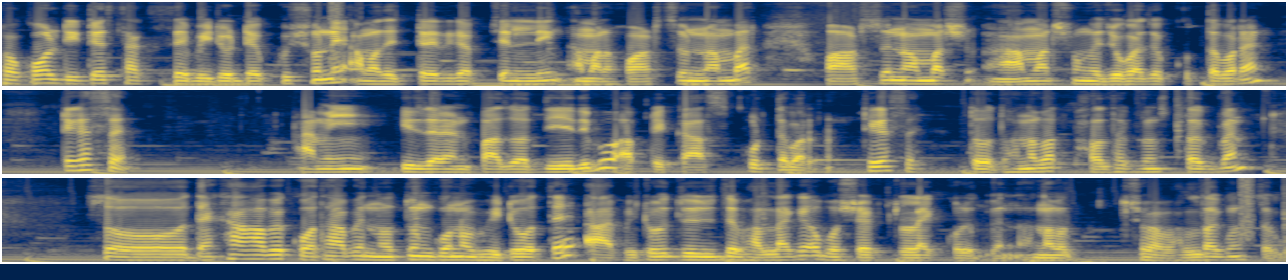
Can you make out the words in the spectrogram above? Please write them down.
সকল ডিটেলস থাকছে ভিডিও ডেসক্রিপশনে আমাদের টেলিগ্রাম চ্যানেল লিঙ্ক আমার হোয়াটসঅ্যাপ নাম্বার হোয়াটসঅ্যাপ নাম্বার আমার সঙ্গে যোগাযোগ করতে পারেন, ঠিক আছে? আমি ইউজার অ্যান্ড পাসওয়ার্ড দিয়ে দিব, আপনি কাজ করতে পারবেন, ঠিক আছে? তো ধন্যবাদ, ভালো থাকবেন থাকবেন। সো দেখা হবে, কথা হবে নতুন কোনো ভিডিওতে। আর ভিডিওতে যদি ভালো লাগে, অবশ্যই একটা লাইক করে দেবেন। ধন্যবাদ, সবাই ভালো থাকবেন থাকবেন।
